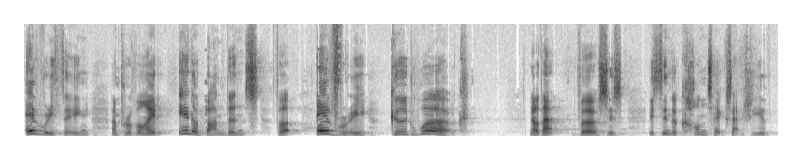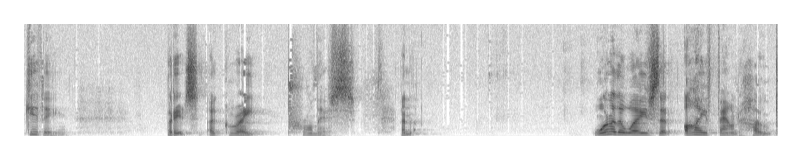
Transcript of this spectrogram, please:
everything and provide in abundance for every good work. Now, that verse is it's in the context actually of giving, but it's a great promise. And one of the ways that I found hope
